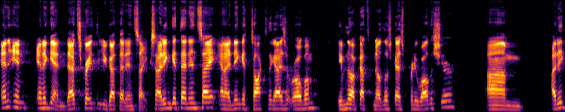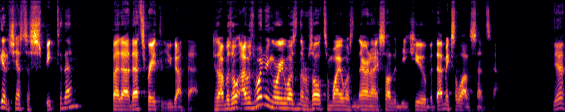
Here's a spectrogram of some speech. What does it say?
and and and again, that's great that you got that insight because I didn't get that insight, and I didn't get to talk to the guys at Robem, even though I've got to know those guys pretty well this year. Um, I didn't get a chance to speak to them, but uh, that's great that you got that because I was I was wondering where he was in the results and why he wasn't there, and I saw the DQ, but that makes a lot of sense now. Yeah.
